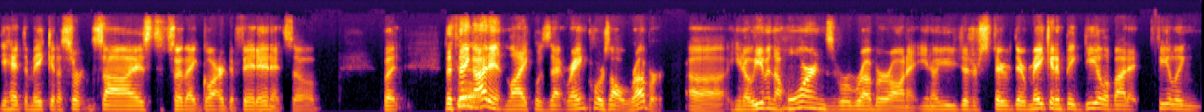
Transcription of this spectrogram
you had to make it a certain size so that guard to fit in it. So, but the thing yeah. I didn't like was that Rancor's all rubber uh you know even the horns were rubber on it you know you just they're, they're making a big deal about it feeling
